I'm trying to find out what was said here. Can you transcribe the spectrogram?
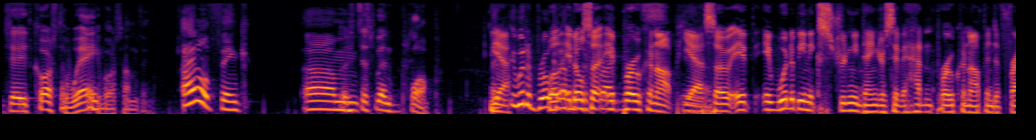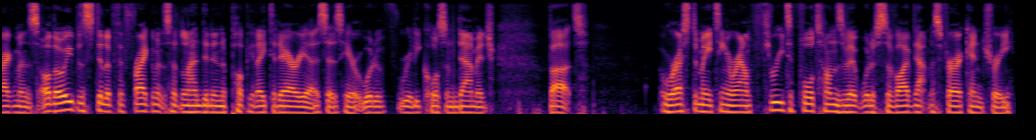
So it caused a wave or something. I don't think. Um, it just went plop. It- Yeah, it would have broken Well, up it into also it broken up. Yeah, Yeah. so it it would have been extremely dangerous if it hadn't broken up into fragments. Although even still, if the fragments had landed in a populated area, it says here it would have really caused some damage. But we're estimating around three to four tons of it would have survived atmospheric entry.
